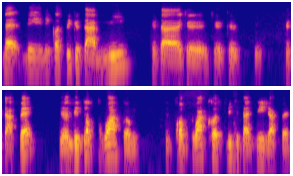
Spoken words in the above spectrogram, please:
ben, des, des cosplays que tu as mis, que tu as, que, que, que, que t'as fait, tes top 3, comme, tes top 3 cosplays que tu as déjà fait.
